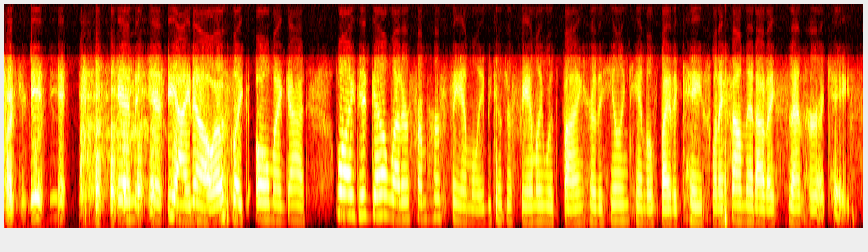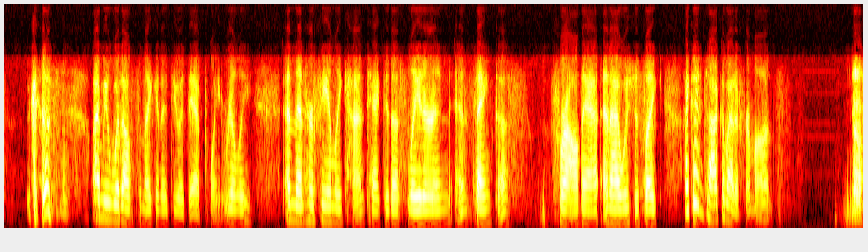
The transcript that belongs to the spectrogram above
psychically it, it, and, and yeah i know i was like oh my god well, I did get a letter from her family because her family was buying her the healing candles by the case. When I found that out, I sent her a case. Because, mm-hmm. I mean, what else am I going to do at that point, really? And then her family contacted us later and, and thanked us for all that. And I was just like, I couldn't talk about it for months. Oh,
